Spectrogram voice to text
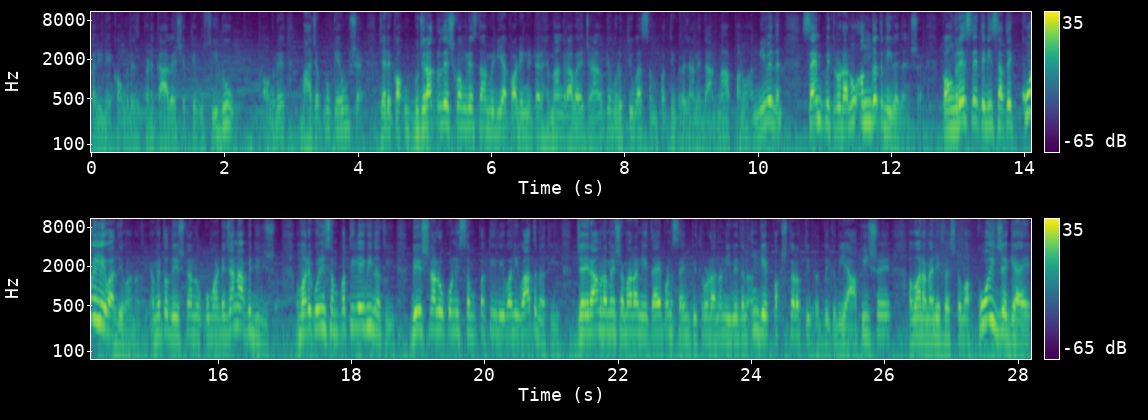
કરીને કોંગ્રેસ ભડકાવે છે. તેવું સીધું કોંગ્રેસ ભાજપનું કહેવું છે. જ્યારે ગુજરાત પ્રદેશ કોંગ્રેસના મીડિયા કોર્ડિનેટર હેમાંગ રાવલે જણાવ્યું કે મૃત્યુ બાદ સંપત્તિ પ્રજાને દાનમાં આપવાનું આ નિવેદન સેમ પિત્રોડાનું અંગત નિવેદન છે. કોંગ્રેસને તેની સાથે કોઈ લેવા દેવા નથી. અમે તો દેશના લોકો માટે જાન આપી દીધી છે. અમારે કોઈની સંપત્તિ લેવી નથી. દેશના લોકોની સંપત્તિ લેવાની વાત નથી. જયરામ રમેશ અમારા નેતાએ પણ સેમ પિત્રોડાના નિવેદન અંગે પક્ષ તરફથી પ્રતિક્રિયા આપી છે. અમારા મેનિફેસ્ટોમાં કોઈ જગ્યાએ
